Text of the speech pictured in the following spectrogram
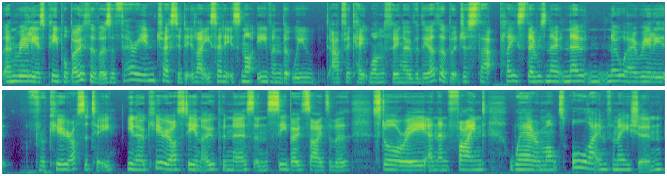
And really, as people, both of us are very interested. Like you said, it's not even that we advocate one thing over the other, but just that place. There is no no nowhere really for curiosity you know curiosity and openness and see both sides of a story and then find where amongst all that information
